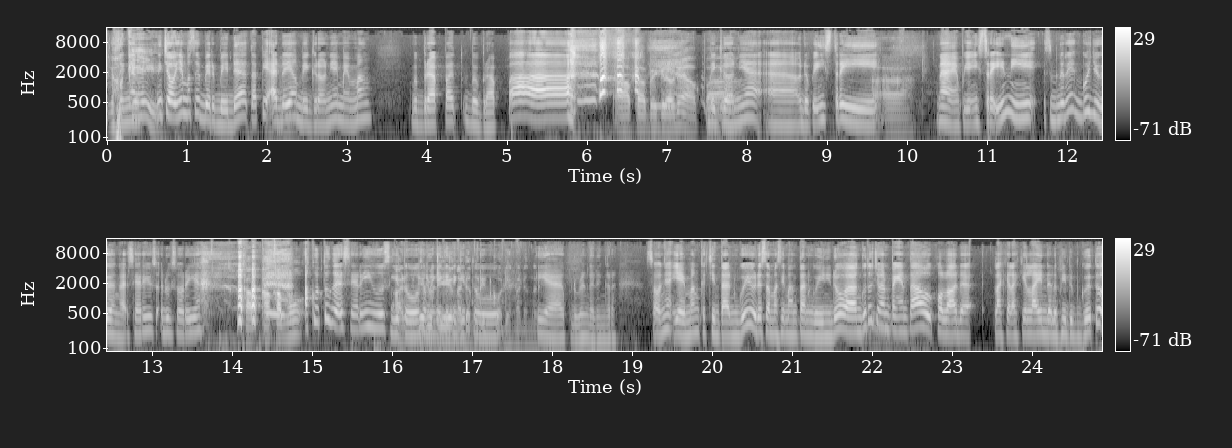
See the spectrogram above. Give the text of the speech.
Dengan. Hmm. ini cowoknya masih berbeda tapi ada yang backgroundnya memang beberapa beberapa apa backgroundnya apa? backgroundnya eh, udah punya istri. Ah, Nah, yang punya istri ini sebenarnya gue juga nggak serius. Aduh sorry ya. ka- ka- kamu aku tuh gak serius gitu dia- sama dia kayak nggak nggak dengerin. Iya, bener-bener gak denger. Soalnya ya emang kecintaan gue udah sama si mantan gue ini doang. Gue tuh Hmm. cuma pengen tahu kalau ada laki-laki lain dalam hidup gue tuh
